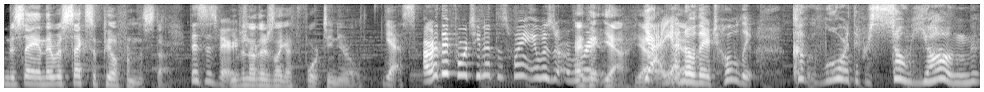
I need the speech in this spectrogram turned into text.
I'm just saying there was sex appeal from the start, This is very even true. though there's like a 14 year old. yes. Are they 14 at this point? It was. I think yeah, yeah, yeah, yeah. No, they're totally. Good lord, they were so young.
